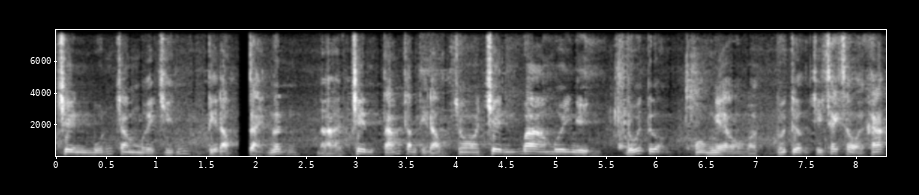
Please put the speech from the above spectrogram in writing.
trên 419 tỷ đồng, giải ngân là trên 800 tỷ đồng cho trên 30.000 đối tượng hộ nghèo và đối tượng chính sách xã hội khác.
